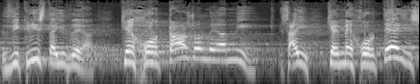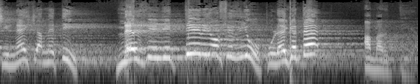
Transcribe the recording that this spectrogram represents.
δεικνύει στα ιδέα. Και χορτάζω με αμή, σαΐ, και με χορταίνει συνέχεια με τι, με δηλητήριο φιδιού που λέγεται αμαρτία.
